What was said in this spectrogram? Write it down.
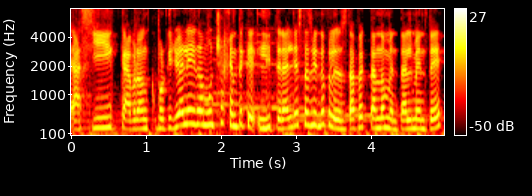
así cabrón, porque yo he leído a mucha gente que literal ya estás viendo que les está afectando mentalmente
